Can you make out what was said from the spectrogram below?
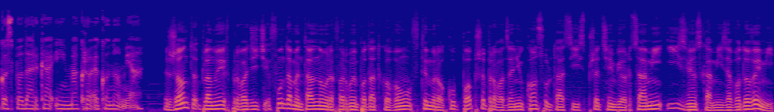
Gospodarka i makroekonomia. Rząd planuje wprowadzić fundamentalną reformę podatkową w tym roku po przeprowadzeniu konsultacji z przedsiębiorcami i związkami zawodowymi,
